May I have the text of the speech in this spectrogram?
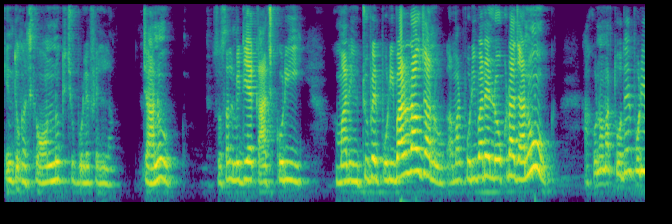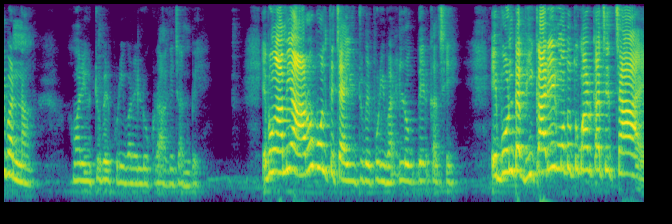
কিন্তু আজকে অন্য কিছু বলে ফেললাম। জানুক, সোশ্যাল মিডিয়ায় কাজ করি আমার ইউটিউবের পরিবাররাও জানুক, আমার পরিবারের লোকরা জানুক, এখন আমার তোদের পরিবার না, আমার ইউটিউবের পরিবারের লোকরা আগে জানবে। এবং আমি আরও বলতে চাই ইউটিউবের পরিবারের লোকদের কাছে, এই বোনটা ভিকারির মতো তোমার কাছে চায়,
